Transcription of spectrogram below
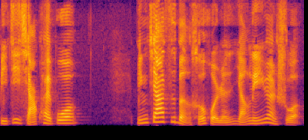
笔记侠快播，名家资本合伙人杨林苑说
